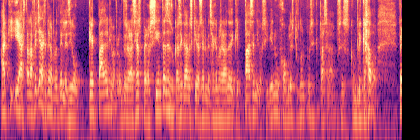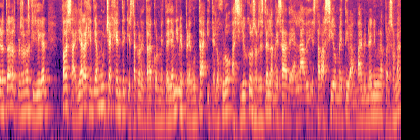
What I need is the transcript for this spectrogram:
Aquí, y hasta la fecha la gente me pregunta y les digo, qué padre que me preguntes, gracias, pero sientas en su casa cada vez quiero hacer el mensaje más grande de que pasen. Digo, si viene un homeless, pues no decir que pase, pues es complicado. Pero todas las personas que llegan, pasa. Ya la gente, ya mucha gente que está conectada con Meta, ya ni me pregunta, y te lo juro, así yo con estoy en la mesa de al lado y está vacío Meta y bam, bam, y no hay ninguna persona.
